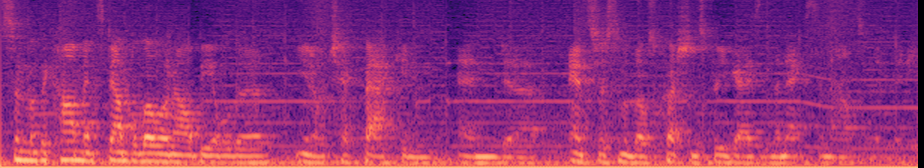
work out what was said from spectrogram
some of the comments down below and I'll be able to, you know, check back and, and uh, answer some of those questions for you guys in the next announcement video.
